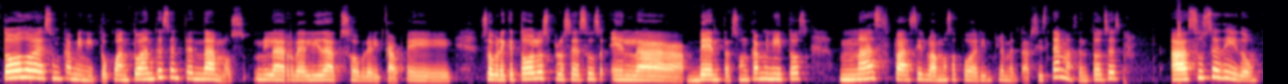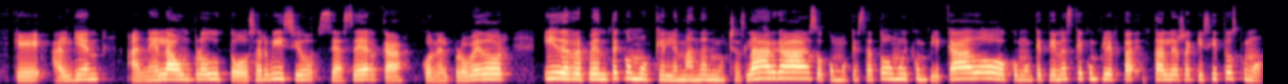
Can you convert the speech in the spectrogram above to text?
Todo es un caminito. Cuanto antes entendamos la realidad sobre, el, eh, sobre que todos los procesos en la venta son caminitos, más fácil vamos a poder implementar sistemas. Entonces, ha sucedido que alguien anhela un producto o servicio, se acerca con el proveedor y de repente como que le mandan muchas largas o como que está todo muy complicado o como que tienes que cumplir tales requisitos como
